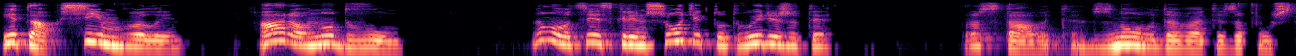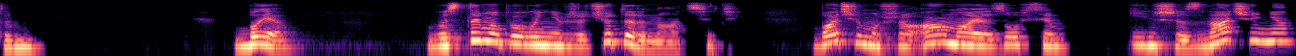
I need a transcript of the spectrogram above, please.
І так, 7 ввели, а равно 2. Ну, оцей скріншотик тут виріжете, проставите. Знову давайте запустимо. Б. Вести ми повинні вже 14. Бачимо, що А має зовсім інше значення.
